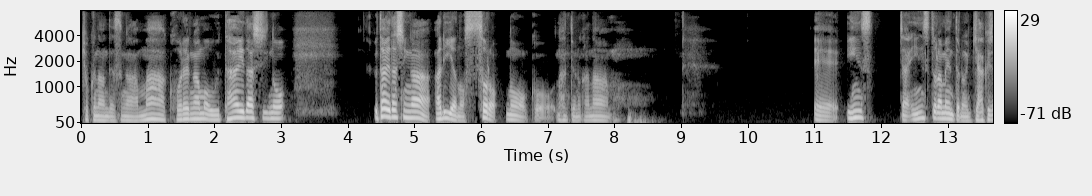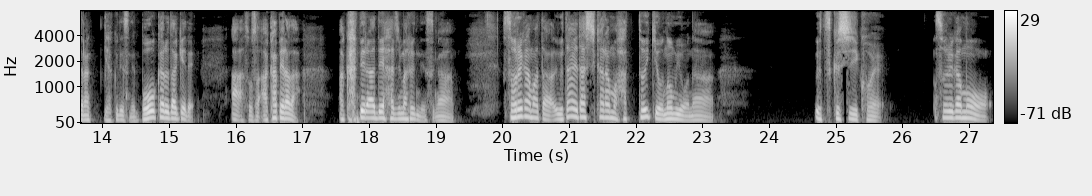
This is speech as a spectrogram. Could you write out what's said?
曲なんですが、まあ、これがもう歌い出しの歌い出しがアリーヤのソロの、こう、なんていうのかな、えー、インス、じゃインストラメンタルの逆じゃなく、逆ですね。ボーカルだけで。あ、そうそう、アカペラだ。アカペラで始まるんですが、それがまた歌い出しからもはっと息を飲むような美しい声。それがもう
